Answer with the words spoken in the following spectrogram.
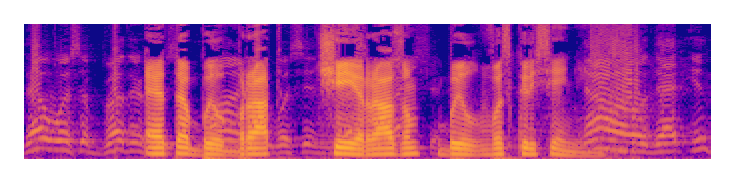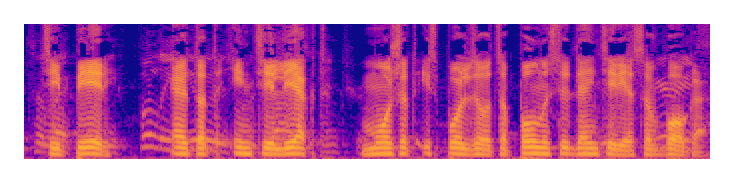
Это был брат, чей разум был в воскресении. Теперь этот интеллект может использоваться полностью для интересов Бога.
